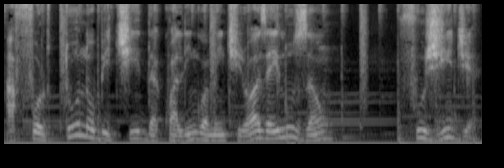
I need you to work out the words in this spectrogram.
A fortuna obtida com a língua mentirosa é ilusão, fugídia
